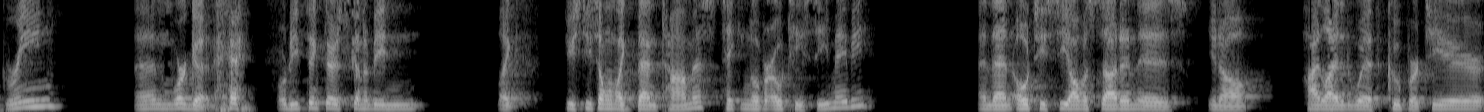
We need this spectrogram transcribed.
green, and we're good. or do you think there's going to be like, do you see someone like Ben Thomas taking over OTC maybe? And then OTC all of a sudden is, you know, highlighted with Cooper Teare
